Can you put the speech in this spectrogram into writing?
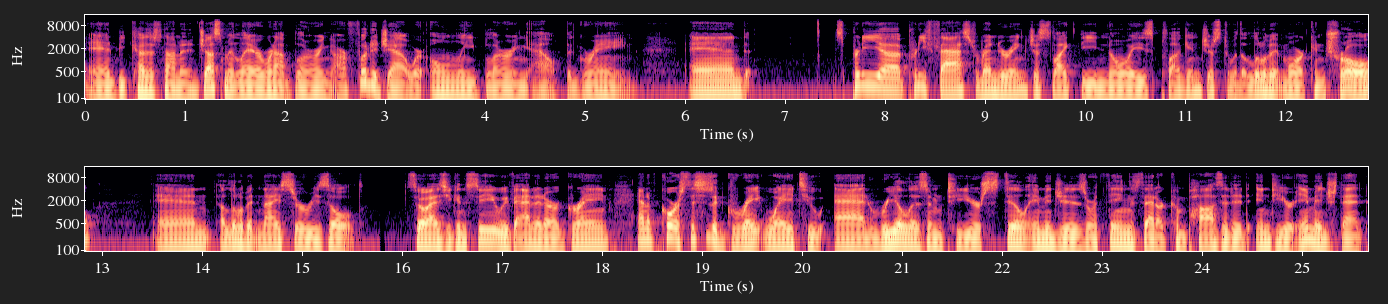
And because it's not an adjustment layer, we're not blurring our footage out, we're only blurring out the grain. And it's pretty uh, pretty fast rendering, just like the noise plugin, just with a little bit more control and a little bit nicer result. So as you can see, we've added our grain. And of course, this is a great way to add realism to your still images or things that are composited into your image that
